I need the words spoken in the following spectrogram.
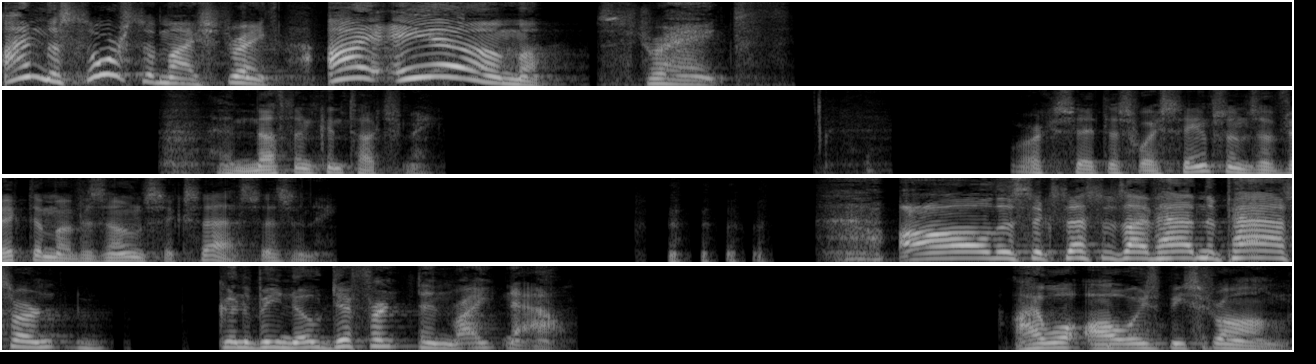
I'm the source of my strength. I am strength. And nothing can touch me. Or I can say it this way Samson's a victim of his own success, isn't he? All the successes I've had in the past are going to be no different than right now. I will always be strong.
